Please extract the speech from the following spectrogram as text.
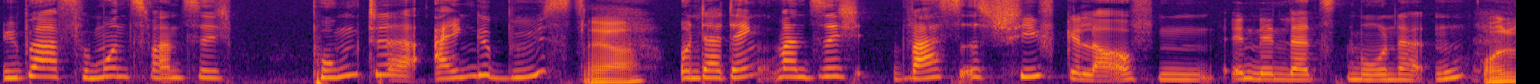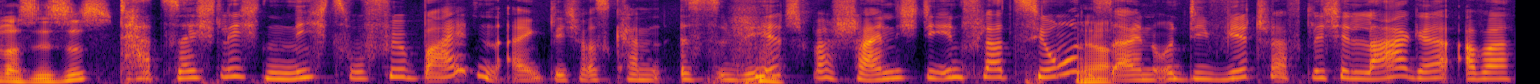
über 25 Punkte eingebüßt. Ja. Und da denkt man sich, was ist schiefgelaufen in den letzten Monaten? Und was ist es? tatsächlich nichts, wofür Biden eigentlich was kann. Es wird wahrscheinlich die Inflation Ja. sein und die wirtschaftliche Lage, aber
